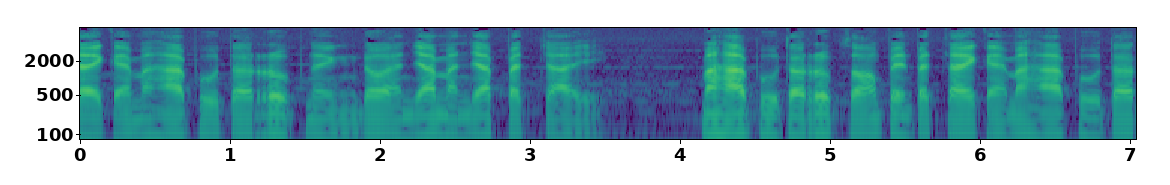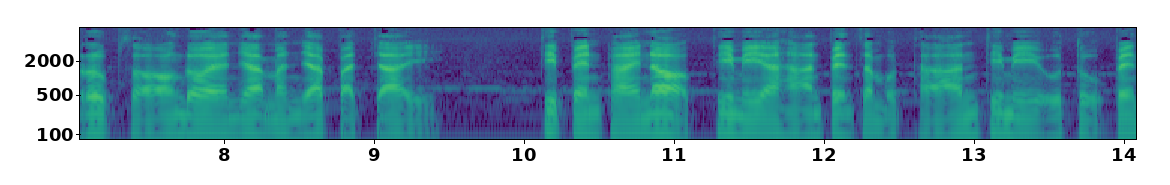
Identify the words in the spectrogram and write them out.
จัยแก่มหาภูตรูปหนึ่งโดยอัญญมัญญปัจจัย มหาภูตรูปสองเป็นปัจจัยแก่มหาภูตรูปสองโดยอัญญมัญญปัจจัย ที่เป็นภายนอกที่มีอาหารเป็นสมุดฐานที่มีอุตุเป็น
